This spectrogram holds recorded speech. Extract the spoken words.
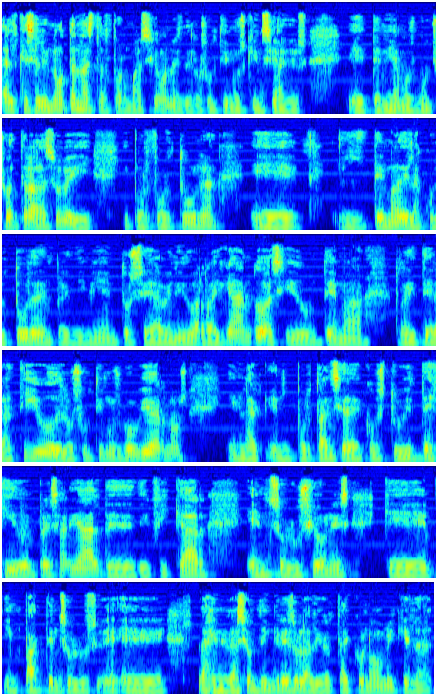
al, que se le notan las transformaciones de los últimos 15 años. Eh, teníamos mucho atraso y, por fortuna eh, el tema de la cultura de emprendimiento se ha venido arraigando, ha sido un tema reiterativo de los últimos gobiernos en la, importancia de construir tejido empresarial, de edificar en soluciones que impacten la generación de ingresos, la libertad económica y la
